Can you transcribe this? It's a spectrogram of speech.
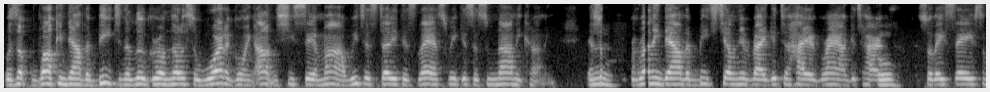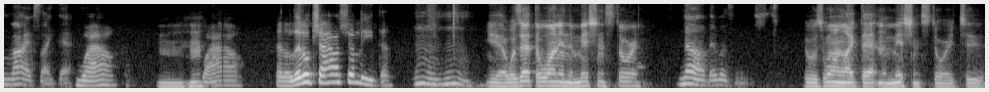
was up walking down the beach and the little girl noticed the water going out and she said, Mom, we just studied this last week. It's a tsunami coming. And so Mm. running down the beach telling everybody get to higher ground, get to higher Oh, so they saved some lives like that. wow, hmm wow. And a little child shall lead them. hmm yeah was that the one in the mission story No, there wasn't. it was one like that in the mission story too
